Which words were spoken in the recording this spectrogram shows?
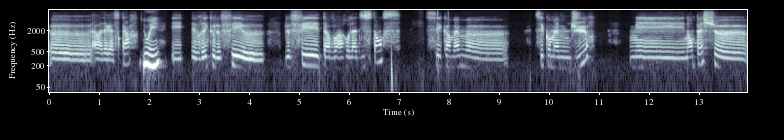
à Madagascar. Oui, Et c'est vrai que le fait, le fait d'avoir la distance, c'est quand même, euh, c'est quand même dur, mais n'empêche, euh,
